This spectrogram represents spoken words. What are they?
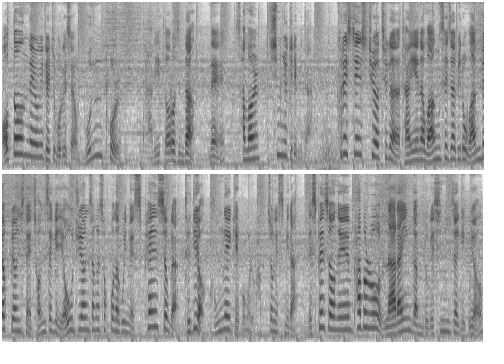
어떤 내용이 될지 모르겠어요. 문폴 달이 떨어진다. 네, 3월 16일입니다. 크리스틴 스튜어트가 다이애나 왕세자비로 완벽 변신해 전 세계 여우주연상을 석권하고 있는 스펜서가 드디어 국내 개봉을 확정했습니다. 네, 스펜서는 파블로 라라인 감독의 신작이고요.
